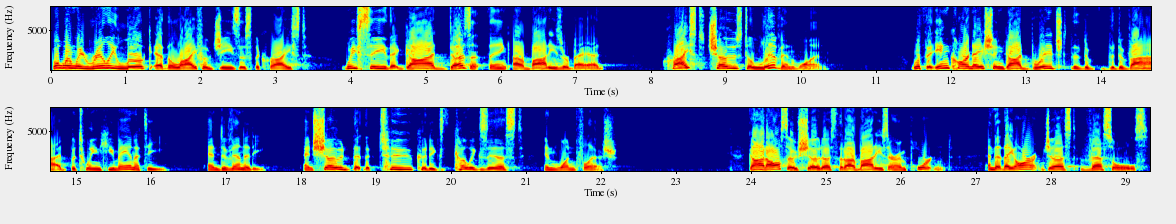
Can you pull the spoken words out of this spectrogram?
But when we really look at the life of Jesus the Christ, we see that God doesn't think our bodies are bad. Christ chose to live in one. With the incarnation, God bridged the, the divide between humanity and divinity and showed that the two could ex- coexist in one flesh. God also showed us that our bodies are important and that they aren't just vessels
